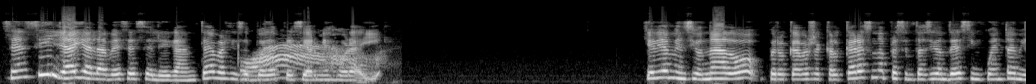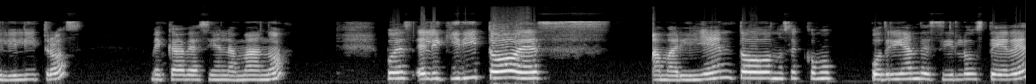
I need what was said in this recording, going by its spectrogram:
sencilla y a la vez es elegante. A ver si se puede apreciar mejor ahí. Ya había mencionado, pero cabe recalcar, es una presentación de 50 mililitros. Me cabe así en la mano. Pues el liquidito es amarillento, no sé cómo podrían decirlo ustedes.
